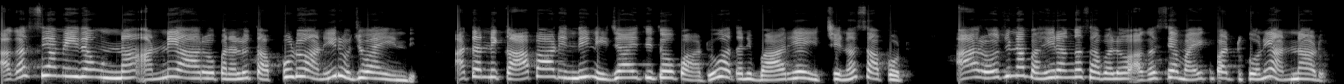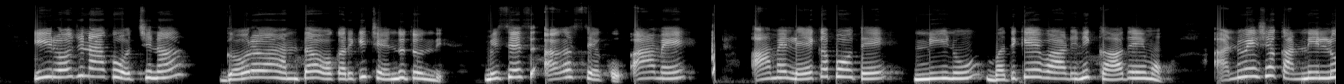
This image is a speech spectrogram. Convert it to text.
అగస్త్య మీద ఉన్న అన్ని ఆరోపణలు తప్పుడు అని రుజువైంది. అతన్ని కాపాడింది నిజాయితీతో పాటు అతని భార్య ఇచ్చిన సపోర్ట్. ఆ రోజున బహిరంగ సభలో అగస్త్య మైక్ పట్టుకొని అన్నాడు ఈ రోజు నాకు వచ్చిన గౌరవం అంతా ఒకరికి చెందుతుంది. మిసెస్ అగస్త్యకు ఆమె ఆమె లేకపోతే నేను బతికేవాడిని కాదేమో. అన్వేష కన్నీళ్ళు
